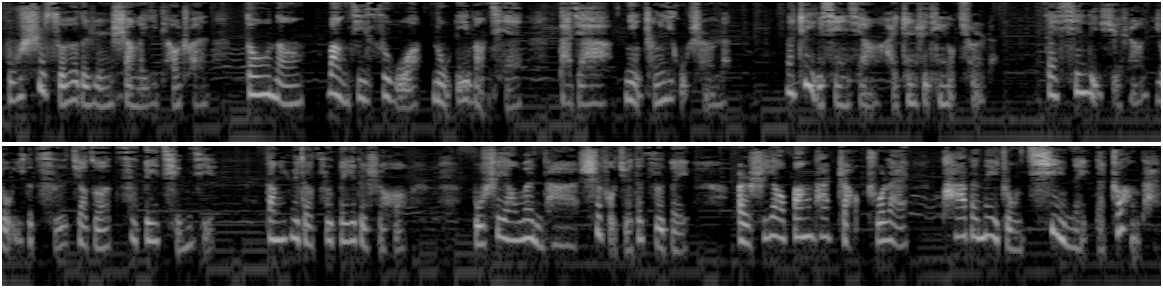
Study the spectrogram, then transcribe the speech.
不是所有的人上了一条船都能忘记自我，努力往前，大家拧成一股绳的。那这个现象还真是挺有趣的。在心理学上有一个词叫做自卑情结。当遇到自卑的时候，不是要问他是否觉得自卑，而是要帮他找出来他的那种气馁的状态。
